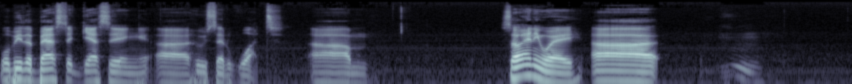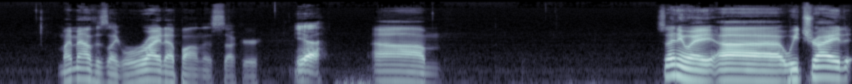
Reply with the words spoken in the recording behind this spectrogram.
will be the best at guessing uh who said what. Um so anyway, uh my mouth is like right up on this sucker. yeah. Um. So anyway, uh, we tried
